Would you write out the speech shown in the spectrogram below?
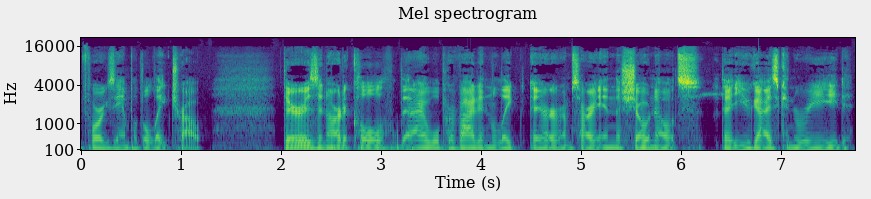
for example, the lake trout. There is an article that I will provide in the lake, or I'm sorry, in the show notes that you guys can read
